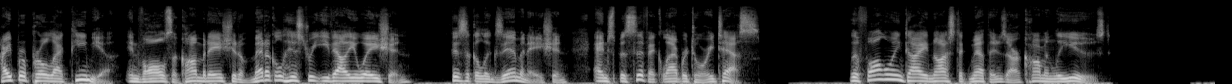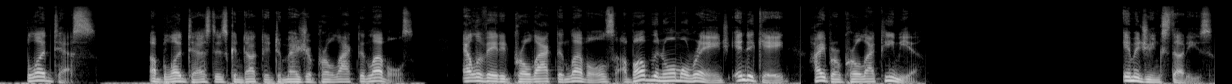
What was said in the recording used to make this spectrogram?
hyperprolactinemia involves a combination of medical history evaluation, physical examination, and specific laboratory tests. The following diagnostic methods are commonly used. Blood tests. A blood test is conducted to measure prolactin levels. Elevated prolactin levels above the normal range indicate hyperprolactinemia. Imaging studies.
